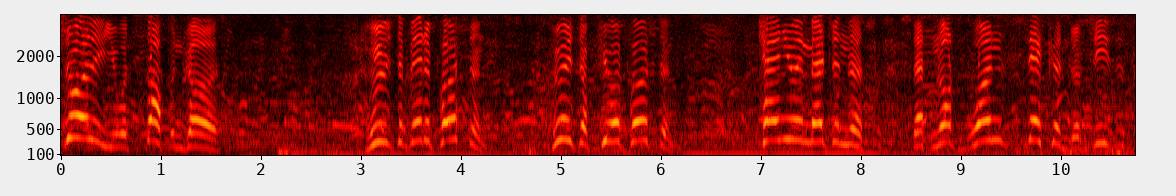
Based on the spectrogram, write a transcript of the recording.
surely you would stop and go, who's the better person? Who is a pure person? Can you imagine this? That not one second of Jesus'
